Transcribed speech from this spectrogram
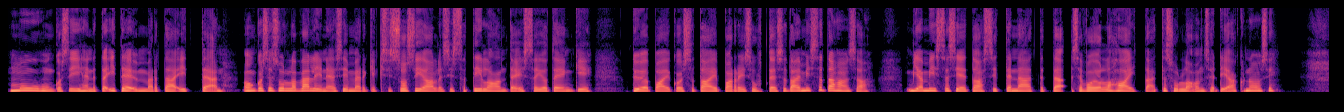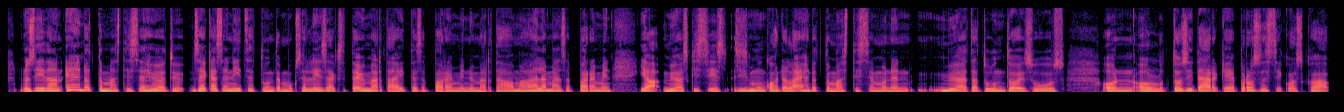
muuhunko siihen, että itse ymmärtää itseään? Onko se sulla väline esimerkiksi sosiaalisissa tilanteissa jotenkin, työpaikoissa tai parisuhteissa tai missä tahansa? Ja missä siellä taas sitten näet, että se voi olla haitta, että sulla on se diagnoosi? No siitä on ehdottomasti se hyöty sekä sen itsetuntemuksen lisäksi, että ymmärtää itsensä paremmin, ymmärtää omaa elämänsä paremmin. Ja myöskin siis, siis mun kohdalla ehdottomasti semmoinen myötätuntoisuus on ollut tosi tärkeä prosessi, koska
